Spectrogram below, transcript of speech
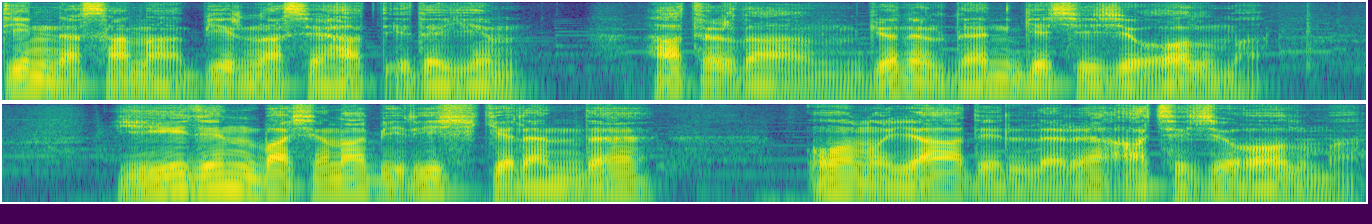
Dinle sana bir nasihat edeyim. Hatırdan, gönülden geçici olma. Yiğidin başına bir iş gelende onu yad ellere açıcı olma.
